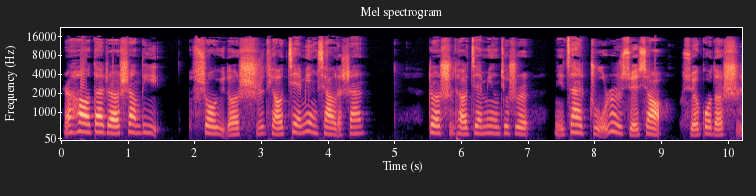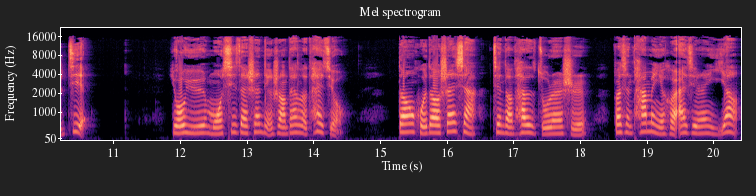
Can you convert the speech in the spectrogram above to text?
然后带着上帝授予的十条诫命下了山。这十条诫命就是你在主日学校学过的十诫。由于摩西在山顶上待了太久，当回到山下见到他的族人时，发现他们也和埃及人一样，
